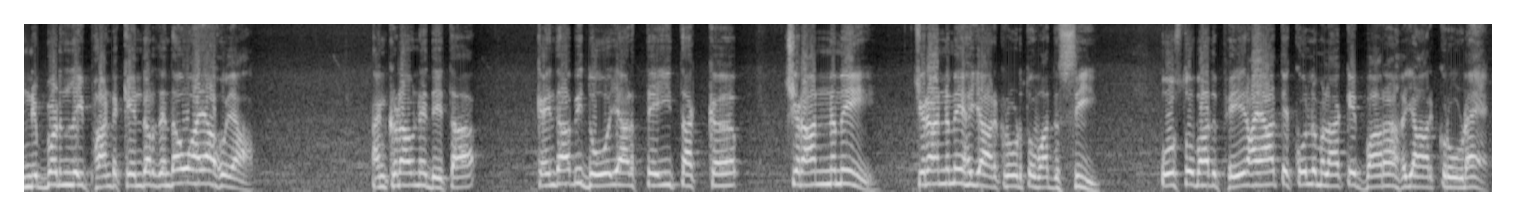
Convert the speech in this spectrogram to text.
ਨਿਬੜਨ ਲਈ ਫੰਡ ਕੇਂਦਰ ਦਿੰਦਾ, ਉਹ ਆਇਆ ਹੋਇਆ। ਅੰਕੜਾ ਉਹਨੇ ਦਿੱਤਾ। ਕਹਿੰਦਾ ਵੀ 2023 ਤੱਕ 94 94000 ਕਰੋੜ ਤੋਂ ਵੱਧ ਸੀ। ਉਸ ਤੋਂ ਬਾਅਦ ਫੇਰ ਆਇਆ ਤੇ ਕੁੱਲ ਮਿਲਾ ਕੇ 12000 ਕਰੋੜ ਹੈ।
